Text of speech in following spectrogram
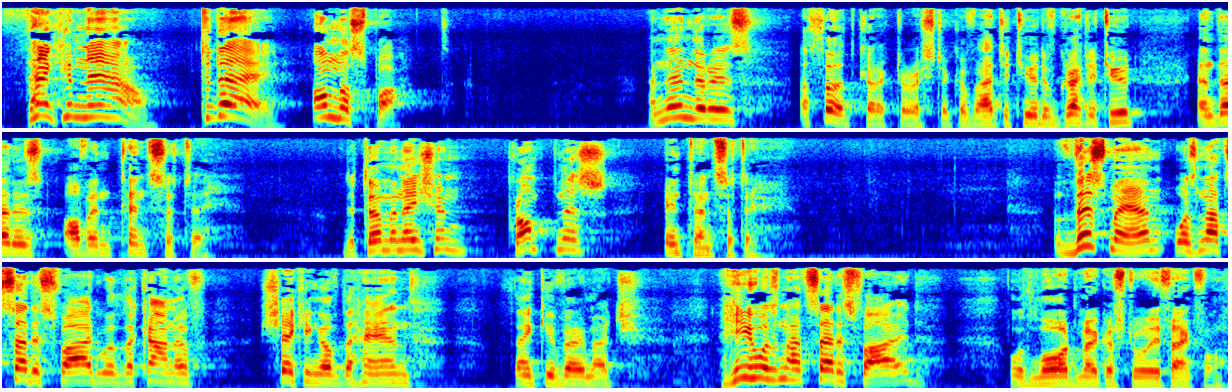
Thank Him now, today, on the spot. And then there is a third characteristic of attitude of gratitude, and that is of intensity determination, promptness, intensity. This man was not satisfied with the kind of shaking of the hand, thank you very much. He was not satisfied with, Lord, make us truly thankful.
